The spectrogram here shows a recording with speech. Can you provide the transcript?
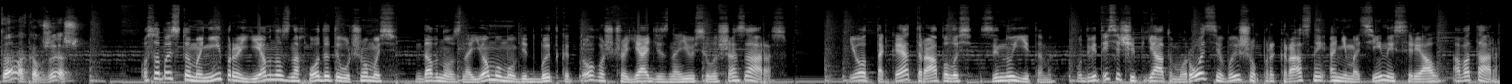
так, а вже ж. Особисто мені приємно знаходити у чомусь давно знайомому відбитки того, що я дізнаюся лише зараз. І от таке трапилось з інуїтами. У 2005 році вийшов прекрасний анімаційний серіал Аватар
